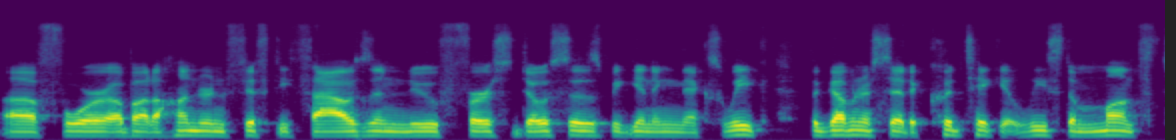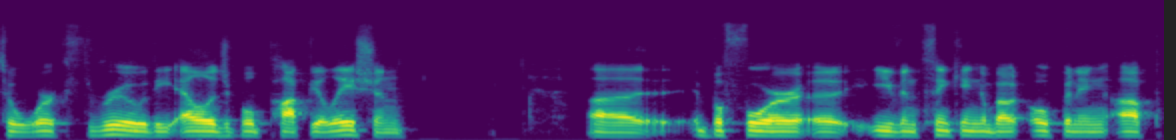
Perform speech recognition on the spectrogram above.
uh, for about 150,000 new first doses beginning next week. The governor said it could take at least a month to work through the eligible population uh, before uh, even thinking about opening up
